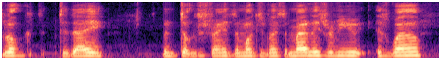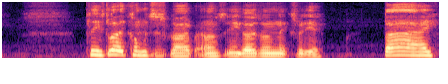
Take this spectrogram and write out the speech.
vlog today with Doctor Strange the Multiverse of Madness review as well. Please like, comment, subscribe, and I'll see you guys on the next video. Bye!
